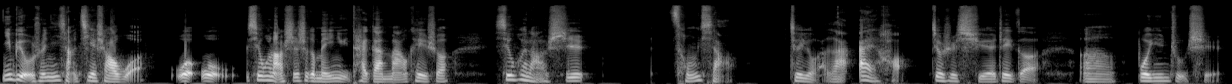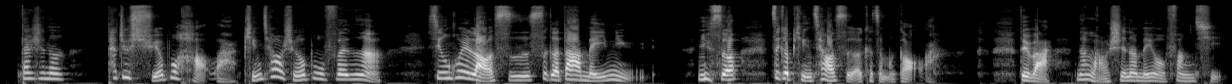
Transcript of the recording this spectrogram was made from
你比如说，你想介绍我，我我星慧老师是个美女，太干巴，我可以说，星慧老师从小就有了爱好，就是学这个。嗯，播音主持，但是呢，他就学不好啊，平翘舌不分啊。星慧老师是个大美女，你说这个平翘舌可怎么搞啊？对吧？那老师呢没有放弃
